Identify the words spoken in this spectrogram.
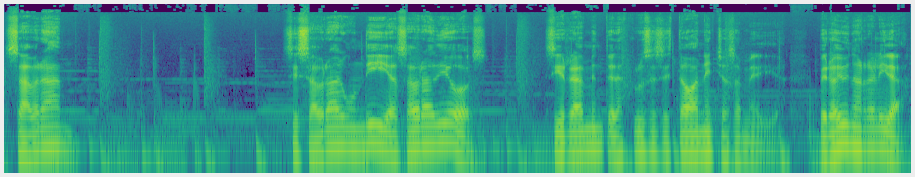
Sabrán, se sabrá algún día, sabrá Dios, si realmente las cruces estaban hechas a medida. Pero hay una realidad.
